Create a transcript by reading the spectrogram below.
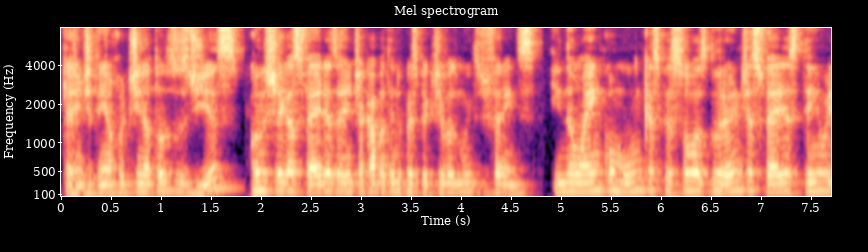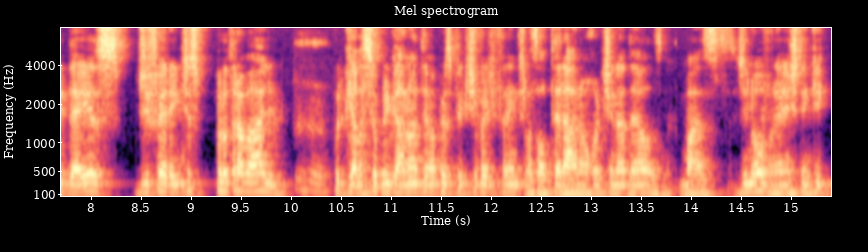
Que a gente tem a rotina todos os dias. Quando chega as férias, a gente acaba tendo perspectivas muito diferentes. E não é incomum que as pessoas, durante as férias, tenham ideias diferentes pro trabalho. Uhum. Porque elas se obrigaram a ter uma perspectiva diferente, elas alteraram a rotina delas. Né? Mas, de novo, né, a gente tem que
